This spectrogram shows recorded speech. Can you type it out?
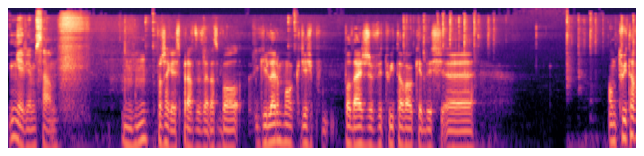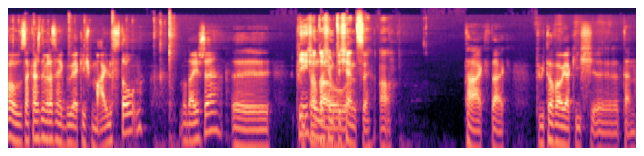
nie wiem sam. Mhm. Poczekaj, sprawdzę zaraz, bo Guillermo gdzieś bodajże wytweetował kiedyś. E... On tweetował za każdym razem, jak był jakiś milestone, bodajże. E... 58 tweetował- tysięcy, o. Tak, tak. Tweetował jakiś e, ten.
